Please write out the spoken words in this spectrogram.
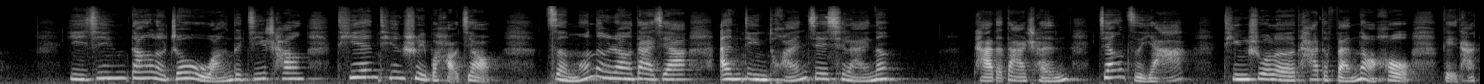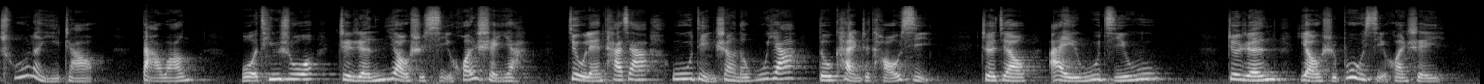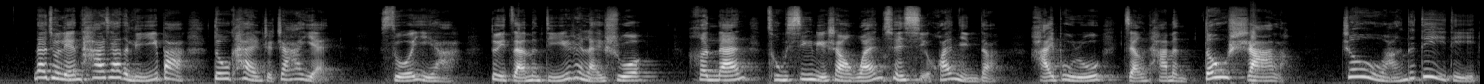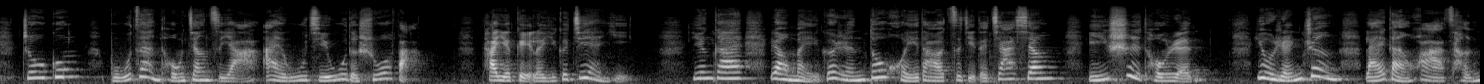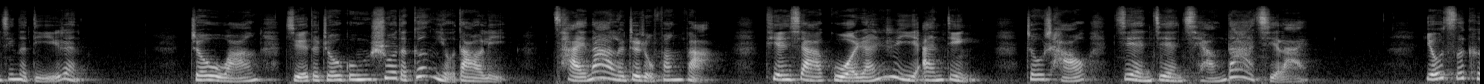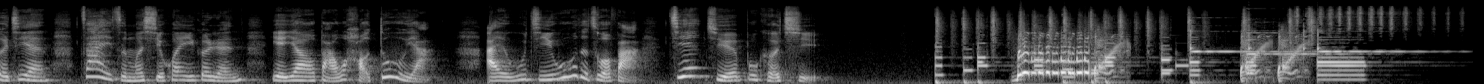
已经当了周武王的姬昌，天天睡不好觉。怎么能让大家安定团结起来呢？他的大臣姜子牙听说了他的烦恼后，给他出了一招：“大王，我听说这人要是喜欢谁呀，就连他家屋顶上的乌鸦都看着讨喜，这叫爱屋及乌。这人要是不喜欢谁，那就连他家的篱笆都看着扎眼。所以啊。”对咱们敌人来说，很难从心理上完全喜欢您的，还不如将他们都杀了。周武王的弟弟周公不赞同姜子牙爱屋及乌的说法，他也给了一个建议：应该让每个人都回到自己的家乡，一视同仁，用仁政来感化曾经的敌人。周武王觉得周公说的更有道理。采纳了这种方法，天下果然日益安定，周朝渐渐强大起来。由此可见，再怎么喜欢一个人，也要把握好度呀！爱屋及乌的做法坚决不可取。Música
